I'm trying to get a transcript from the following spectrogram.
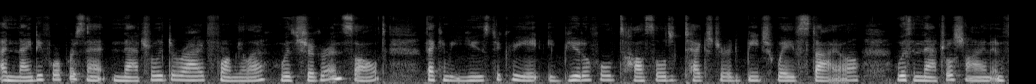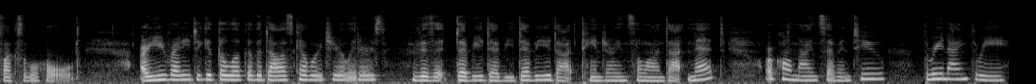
a 94% naturally derived formula with sugar and salt that can be used to create a beautiful tousled textured beach wave style with natural shine and flexible hold. Are you ready to get the look of the Dallas Cowboy cheerleaders? Visit www.tangerinesalon.net or call 972 393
